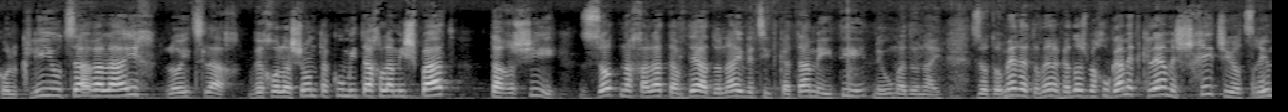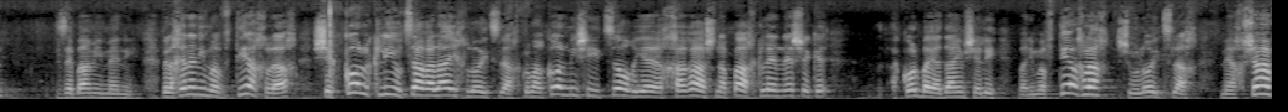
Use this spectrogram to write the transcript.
כל כלי יוצר עלייך לא יצלח, וכל לשון תקום איתך למשפט, תרשי, זאת נחלת עבדי אדוני וצדקתה מאיתי, נאום אדוני. זאת אומרת, אומר הקדוש ברוך הוא, גם את כלי המשחית שיוצרים, זה בא ממני. ולכן אני מבטיח לך שכל כלי יוצר עלייך לא יצלח. כלומר, כל מי שייצור יהיה חרש, נפח, כלי נשק, הכל בידיים שלי. ואני מבטיח לך שהוא לא יצלח. מעכשיו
